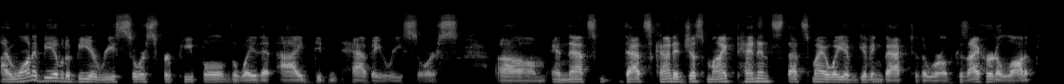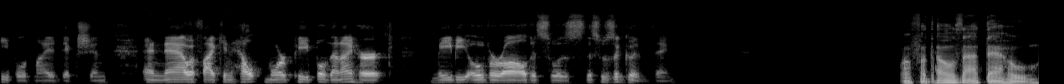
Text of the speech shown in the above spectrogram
I want to be able to be a resource for people the way that I didn't have a resource. Um, and that's that's kind of just my penance. That's my way of giving back to the world because I hurt a lot of people with my addiction. And now, if I can help more people than I hurt, maybe overall this was this was a good thing. Well, for those out there who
